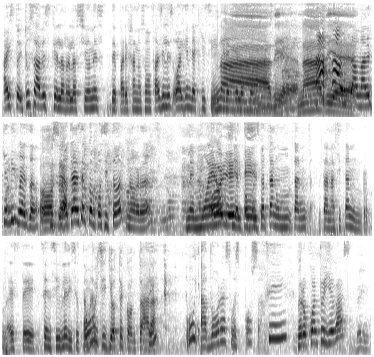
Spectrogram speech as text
ahí estoy. Tú sabes que las relaciones de pareja no son fáciles o alguien de aquí sí cree que lo son. Nadie, nadie. ¡Puta madre! ¿Quién dijo eso? O sea- ¿Otra vez el compositor? No, ¿verdad? Me muero Oye, si el compositor tan, tan, tan así, tan este, sensible dice otra Uy, si yo te contara. ¿Sí? Uy, adora a su esposa. Sí. ¿Pero cuánto llevas? 20.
